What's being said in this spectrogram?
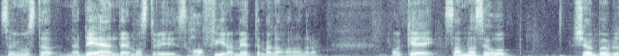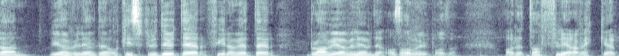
Så vi måste, när det händer måste vi ha fyra meter mellan varandra. Okej, okay, samlas ihop. Kör bubblan. Vi överlevde. Okej, sprid ut er. Fyra meter. Bra, vi överlevde. Och så håller vi på så. Och det tar flera veckor.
